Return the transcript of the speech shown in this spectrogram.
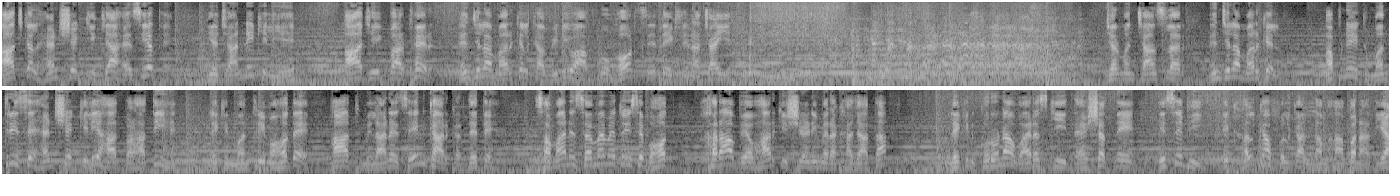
आजकल हैंडशेक की क्या हैसियत है, ये जानने के लिए आज एक बार फिर एंजेला मर्केल का वीडियो आपको गौर से देख लेना चाहिए। जर्मन चांसलर एंजेला मर्केल अपने एक मंत्री से हैंडशेक के लिए हाथ बढ़ाती हैं, लेकिन मंत्री महोदय हाथ मिलाने से इनकार कर देते हैं। सामान्य समय में तो इसे बहुत खराब व्यवहार की श्रेणी में रखा जाता लेकिन कोरोना वायरस की दहशत ने इसे भी एक हल्का फुल्का लम्हा बना दिया।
